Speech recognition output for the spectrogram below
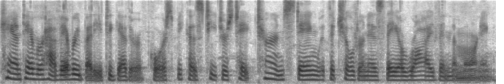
can't ever have everybody together, of course, because teachers take turns staying with the children as they arrive in the morning.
